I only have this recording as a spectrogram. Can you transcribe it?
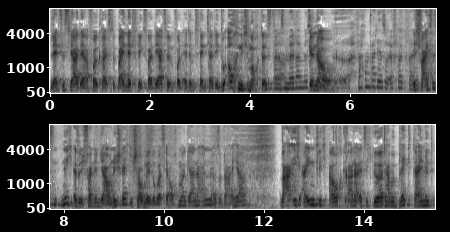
letztes Jahr der erfolgreichste bei Netflix war der Film von Adam Sandler, den du auch nicht mochtest. War das Murder Mystery? Genau. Warum war der so erfolgreich? Ich weiß es nicht. Also ich fand den ja auch nicht schlecht. Ich schaue mir sowas ja auch immer gerne an. Also daher war ich eigentlich auch, gerade als ich gehört habe, Black Diamond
